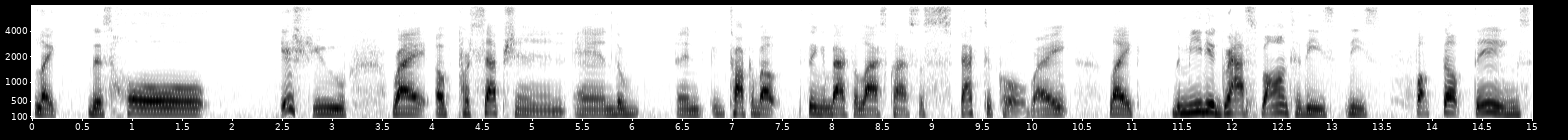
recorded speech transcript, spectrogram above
like this whole issue, right, of perception and the and talk about thinking back to last class, the spectacle, right? Like the media grasp onto these these fucked up things,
